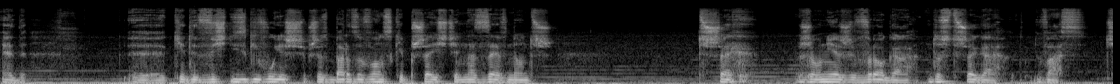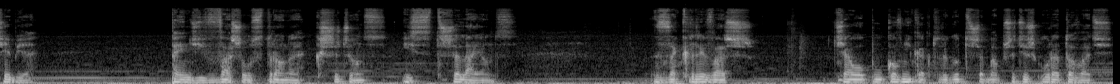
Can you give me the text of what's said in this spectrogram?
Ed. Y, Kiedy wyślizgiwujesz się przez bardzo wąskie przejście na zewnątrz, trzech żołnierzy wroga dostrzega was, ciebie. Pędzi w waszą stronę, krzycząc i strzelając zakrywasz ciało pułkownika, którego trzeba przecież uratować.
